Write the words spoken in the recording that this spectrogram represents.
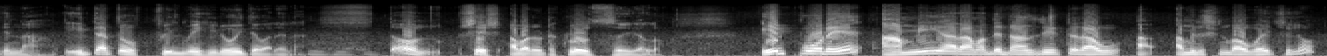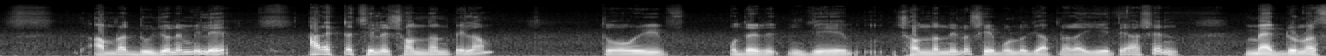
যে না এটা তো ফিল্মে হিরো হইতে পারে না। তখন শেষ আবার ওটা ক্লোজ হয়ে গেল। এরপরে আমি আর আমাদের ডান্স ডিরেক্টর আমির হোসেন বাবু ভাই ছিল আমরা দুজনে মিলে আরেকটা ছেলের সন্ধান পেলাম। তো ওই ওদের যে সন্ধান নিল সে বলল যে আপনারা ইয়েতে আসেন ম্যাকডোনাল্ডস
